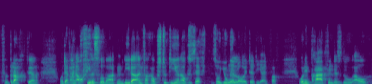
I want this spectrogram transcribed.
verbracht, ja. Und da waren auch viele Slowaken, die da einfach auch studieren, auch sehr, so junge Leute, die einfach, und in Prag findest du auch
